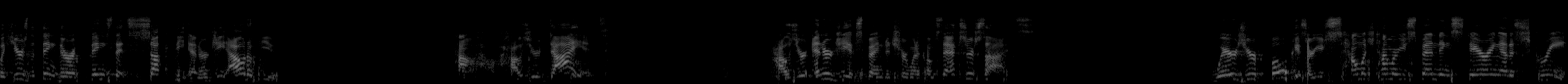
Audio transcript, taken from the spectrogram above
But here's the thing there are things that suck the energy out of you. How, how's your diet? How's your energy expenditure when it comes to exercise? Where's your focus? Are you, how much time are you spending staring at a screen?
